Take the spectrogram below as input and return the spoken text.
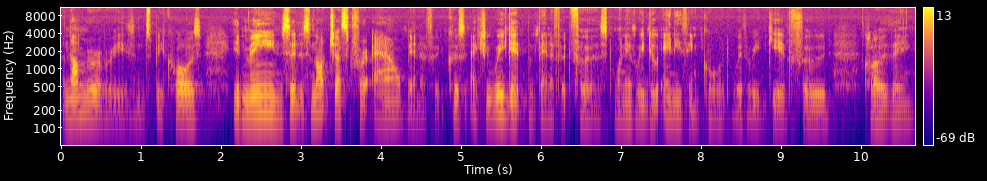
a number of reasons because it means that it's not just for our benefit, because actually we get the benefit first whenever we do anything good, whether we give food, clothing,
